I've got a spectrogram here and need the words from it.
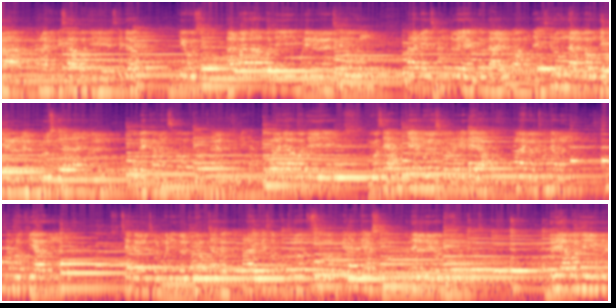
하나님께서 아버지 새벽 깨우시고 날마다 아버지 우리를 새로운 하나님의 창조의 그 날 가운데 새로운 날 가운데 우리를 부르신 하나님을 고백하면서 하나님께서 붙들어 주시고 깨닫게 하시고 은혜를 내려 주시옵소서. 우리 아버지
